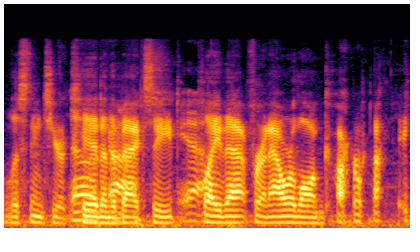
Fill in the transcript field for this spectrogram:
listening to your Oh, kid in the gosh, back seat yeah. play that for an hour long car ride.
